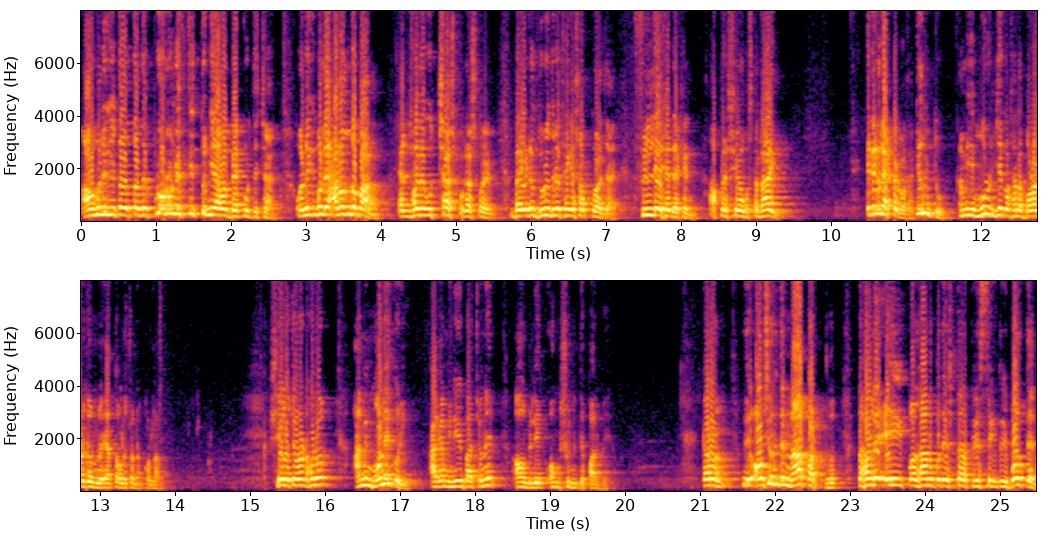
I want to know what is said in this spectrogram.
আওয়ামী লীগ তাদের- তাদের পুরনো নেতৃত্ব নিয়ে আবার ব্যাক করতে চায়। অনেকে বলে আনন্দ পান, এক ধরনের উচ্ছ্বাস প্রকাশ করেন, বা এটা দূরে দূরে থেকে সব করা যায়। ফিল্ডে এসে দেখেন, আপনার সেই অবস্থা নাই। এটা গেলো একটা কথা। কিন্তু আমি যে মূল যে কথাটা বলার জন্য এত আলোচনা করলাম সে আলোচনাটা হলো, আমি মনে করি আগামী নির্বাচনে আওয়ামী লীগ অংশ নিতে পারবে। কারণ যদি অংশ নিতে না পারত, তাহলে এই প্রধান উপদেষ্টা প্রেস সেক্রেটারি বলতেন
